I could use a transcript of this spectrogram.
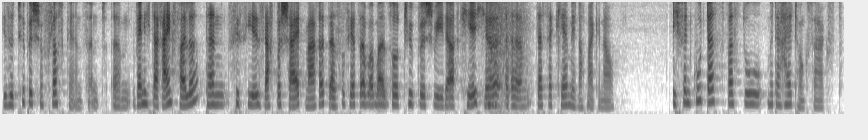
diese typischen Floskeln sind. Ähm, wenn ich da reinfalle, dann Cecile, sag Bescheid, mache. Das ist jetzt aber mal so typisch wieder Kirche. Ähm, das erklär mir nochmal genau. Ich finde gut das, was du mit der Haltung sagst.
